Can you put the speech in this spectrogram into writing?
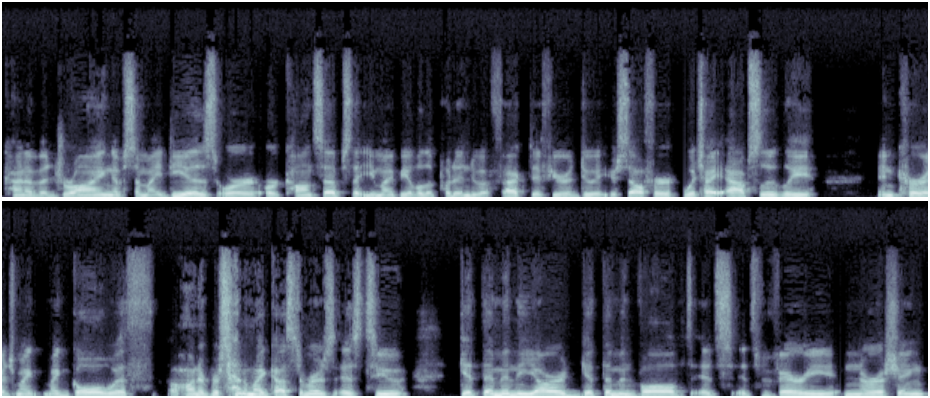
kind of a drawing of some ideas or or concepts that you might be able to put into effect if you're a do-it-yourselfer, which I absolutely encourage. My my goal with 100% of my customers is to get them in the yard, get them involved. It's it's very nourishing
